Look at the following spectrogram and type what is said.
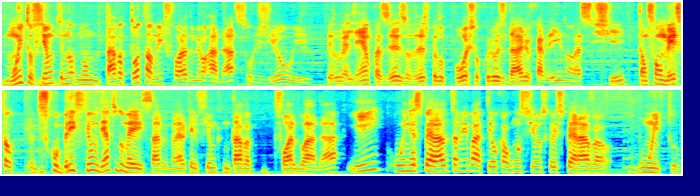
Muito filme que não estava totalmente fora do meu radar surgiu e pelo elenco, às vezes, às vezes pelo post ou curiosidade, eu acabei indo assistir. Então foi um mês que eu, eu descobri filme dentro do mês, sabe? Não era aquele filme que não estava fora do radar. E o inesperado também bateu com alguns filmes que eu esperava muito.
